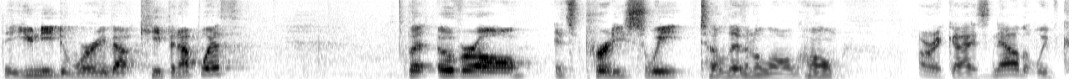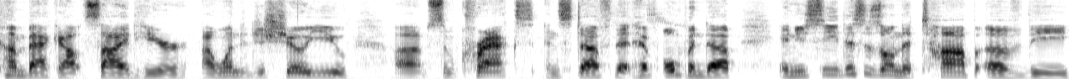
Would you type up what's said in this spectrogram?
that you need to worry about keeping up with. But overall, it's pretty sweet to live in a log home. All right, guys, now that we've come back outside here, I wanted to show you uh, some cracks and stuff that have opened up. And you see, this is on the top of the,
